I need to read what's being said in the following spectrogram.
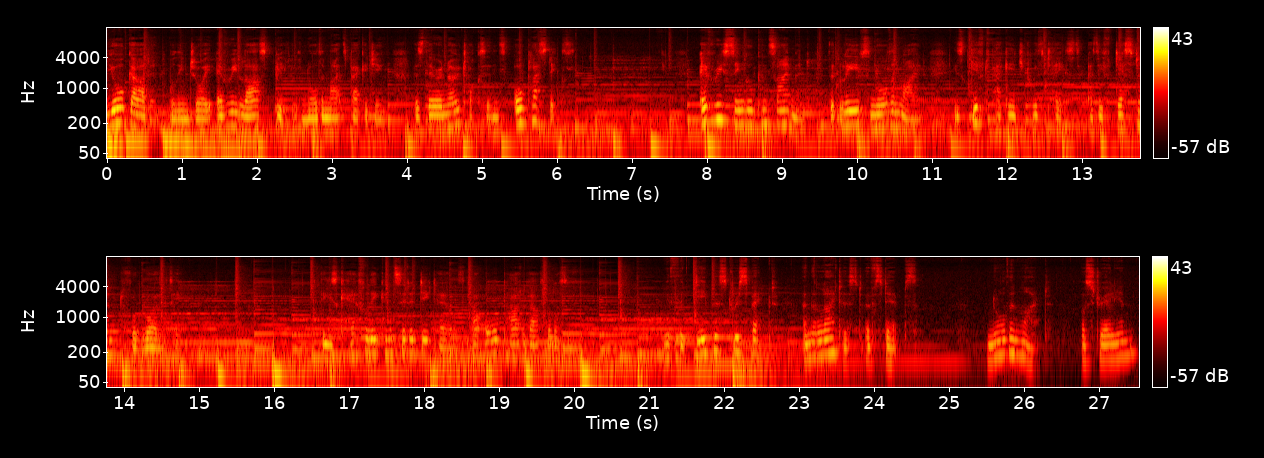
Your garden will enjoy every last bit of Northern Lights packaging as there are no toxins or plastics. Every single consignment that leaves Northern Light is gift packaged with taste as if destined for royalty. These carefully considered details are all part of our philosophy. With the deepest respect and the lightest of steps. Northern Light, Australian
